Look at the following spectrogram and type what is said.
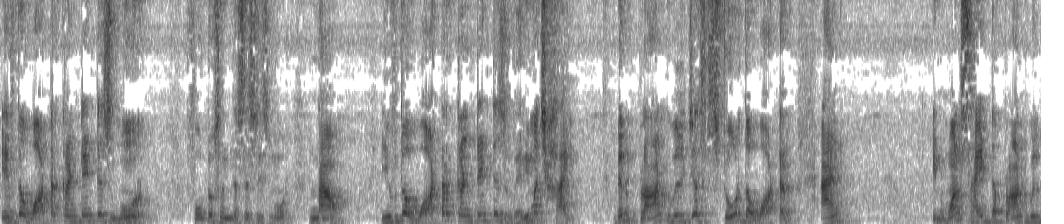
If the water content is more, photosynthesis is more. Now, if the water content is very much high, then plant will just store the water and in one side the plant will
